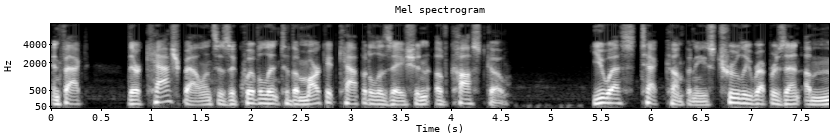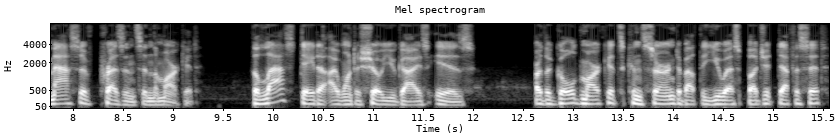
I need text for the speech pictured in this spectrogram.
In fact, their cash balance is equivalent to the market capitalization of Costco. U.S. tech companies truly represent a massive presence in the market. The last data I want to show you guys is, are the gold markets concerned about the U.S. budget deficit?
